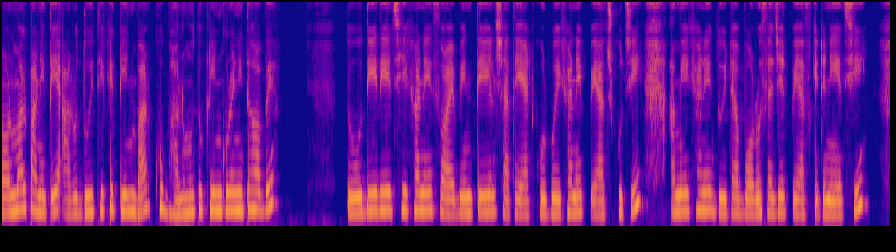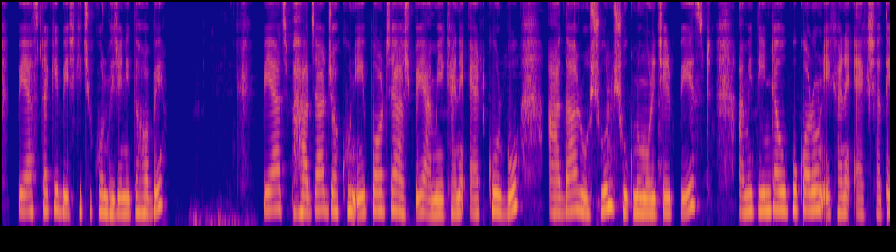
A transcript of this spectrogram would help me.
নর্মাল পানিতে আরও দুই থেকে তিনবার খুব ভালো মতো ক্লিন করে নিতে হবে। তো দিয়ে দিয়েছি এখানে সয়াবিন তেল, সাথে অ্যাড করব এখানে পেঁয়াজ কুচি। আমি এখানে দুইটা বড় সাইজের পেঁয়াজ কেটে নিয়েছি। পেঁয়াজটাকে বেশ কিছুক্ষণ ভেজে নিতে হবে। পেঁয়াজ ভাজার যখন এ পর্যায়ে আসবে, আমি এখানে অ্যাড করব আদা, রসুন, শুকনো মরিচের পেস্ট আমি তিনটা উপকরণ এখানে একসাথে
